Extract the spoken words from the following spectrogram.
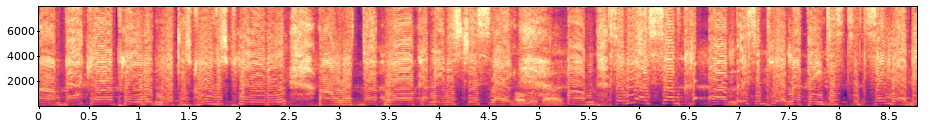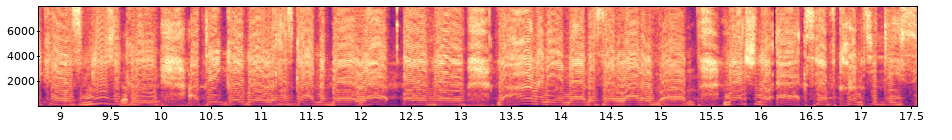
um, Backyard played it, Northeast Groovers played it, um, with Duck Walk. I mean, it's just like. Oh, my God. Um, so we have sub. Um, it's important, I think, just to say that because musically, I think go-go has gotten a bad rap. Although the irony in that is that a lot of um, national acts have come to DC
